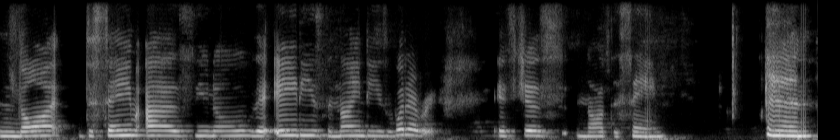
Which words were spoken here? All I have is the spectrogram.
not the same as, you know, the 80s, the 90s, whatever. It's just not the same. And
